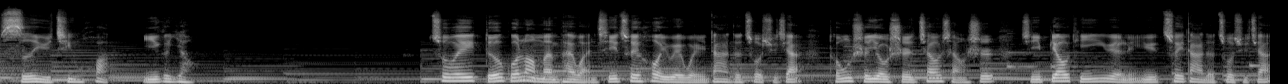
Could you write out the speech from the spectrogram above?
死与进化》一个样。”作为德国浪漫派晚期最后一位伟大的作曲家，同时又是交响诗及标题音乐领域最大的作曲家，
